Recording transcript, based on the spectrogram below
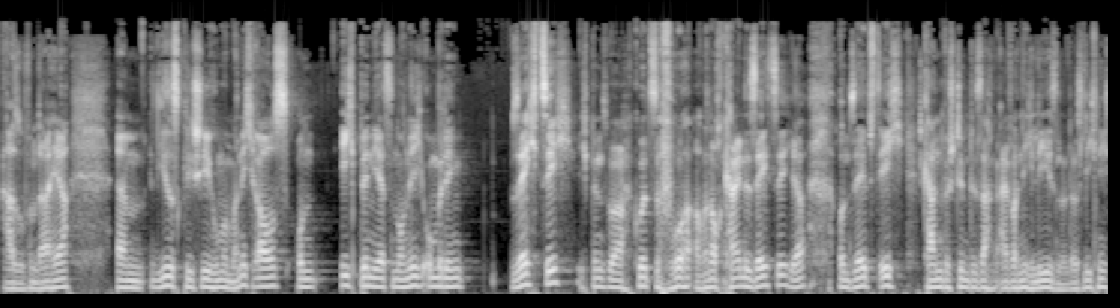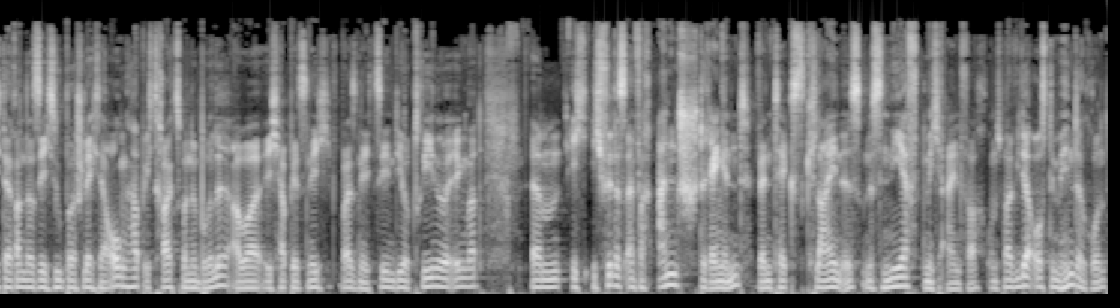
Also von daher, ähm, dieses Klischee holen wir mal nicht raus. Und ich bin jetzt noch nicht unbedingt 60. Ich bin zwar kurz davor, aber noch keine 60, ja. Und selbst ich kann bestimmte Sachen einfach nicht lesen. Und das liegt nicht daran, dass ich super schlechte Augen habe. Ich trage zwar eine Brille, aber ich habe jetzt nicht, weiß nicht, 10 Dioptrien oder irgendwas. Ähm, ich ich finde es einfach anstrengend, wenn Text klein ist und es nervt mich einfach. Und zwar wieder aus dem Hintergrund,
